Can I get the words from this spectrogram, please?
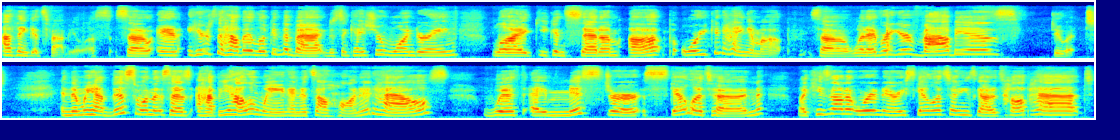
I think it's fabulous. So, and here's the, how they look in the back, just in case you're wondering. Like, you can set them up or you can hang them up. So, whatever your vibe is, do it. And then we have this one that says Happy Halloween, and it's a haunted house with a Mr. Skeleton. Like, he's not an ordinary skeleton. He's got a top hat,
